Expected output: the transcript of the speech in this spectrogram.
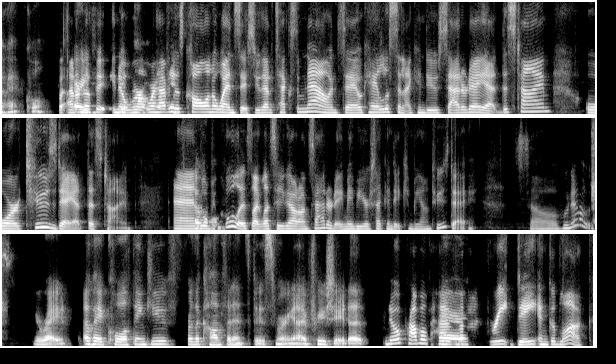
Okay, cool. But I don't All know right. if it, you know, we're, we're having this call on a Wednesday. So you got to text them now and say, okay, listen, I can do Saturday at this time or Tuesday at this time. And okay. what would be cool is like, let's say you got on Saturday, maybe your second date can be on Tuesday. So who knows? You're right. Okay, cool. Thank you for the confidence boost, Maria. I appreciate it. No problem. Have a great date and good luck.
